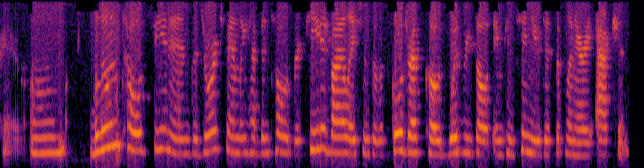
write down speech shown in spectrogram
Okay. Um, Bloom told CNN the George family had been told repeated violations of the school dress code would result in continued disciplinary action.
